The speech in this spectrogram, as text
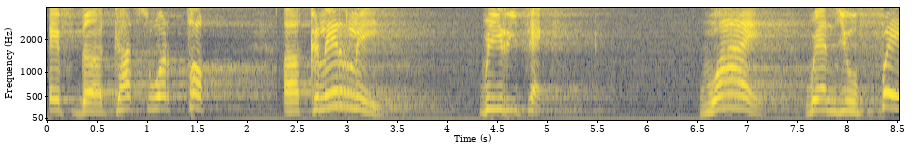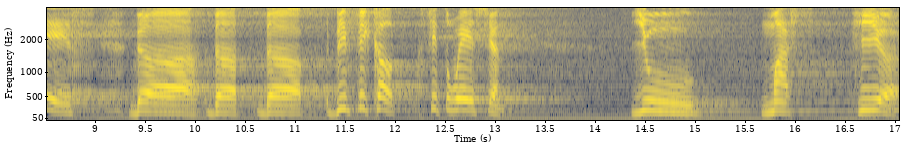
if the god's word talk uh, clearly we reject. Why? When you face the, the, the difficult situation, you must hear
